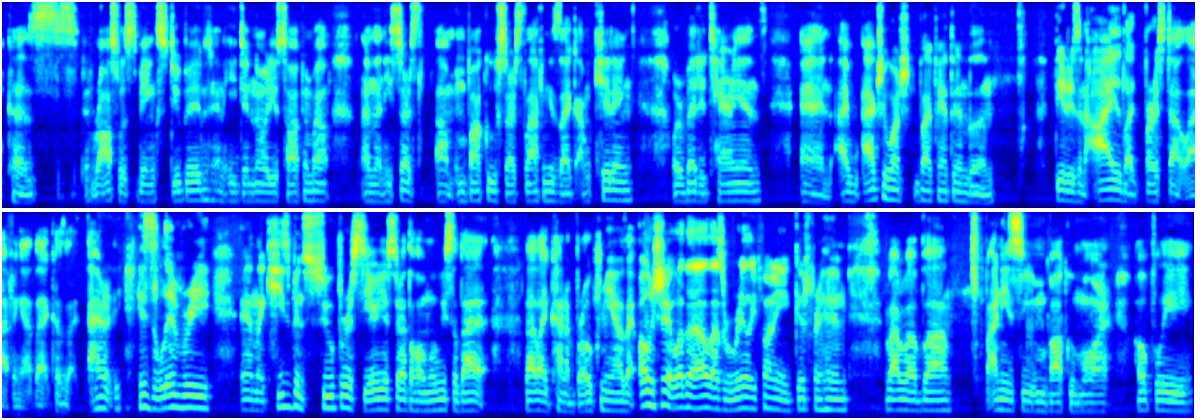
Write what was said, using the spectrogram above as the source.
because Ross was being stupid and he didn't know what he was talking about, and then he starts, um, Mbaku starts laughing. He's like, "I'm kidding, we're vegetarians," and I actually watched Black Panther in the theaters and I like burst out laughing at that because I, I his delivery and like he's been super serious throughout the whole movie, so that that like kind of broke me. I was like, oh shit, what the hell? That's really funny. Good for him. Blah blah blah. But I need to see Mbaku more. Hopefully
